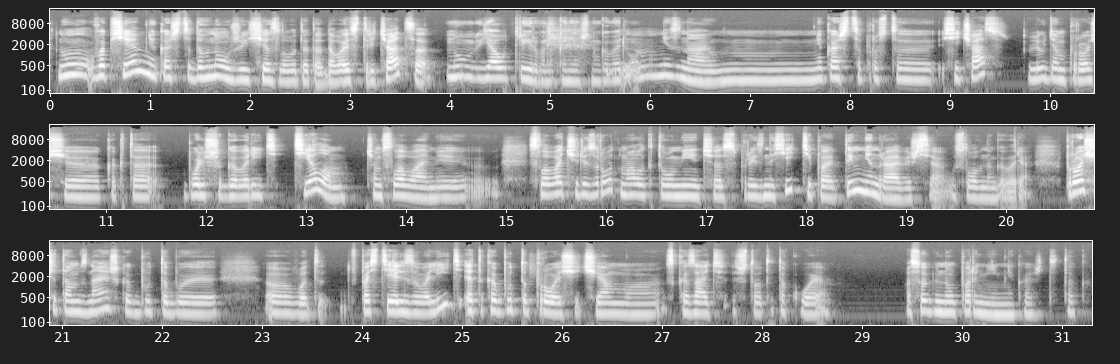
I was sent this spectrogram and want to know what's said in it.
Ну, вообще, мне кажется, давно уже исчезло вот это «давай встречаться». ну, я утрированно, конечно, говорю. Ну, Не знаю. Мне кажется, просто сейчас людям проще как-то больше говорить телом, чем словами. Слова через рот мало кто умеет сейчас произносить, типа «ты мне нравишься», условно говоря. Проще там, знаешь, как будто бы э, вот в постель завалить, это как будто проще, чем э, сказать что-то такое. Особенно у парней, мне кажется, так.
